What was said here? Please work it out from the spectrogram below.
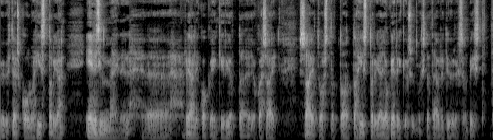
yhteiskoulun historian ensimmäinen reaalikokeen kirjoittaja, joka sai sai tuosta tuota, historia- jokerikysymyksestä täydet yhdeksän pistettä.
